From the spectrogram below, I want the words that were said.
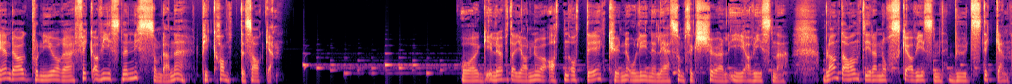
En dag på nyåret fikk avisene nyss om denne pikante saken. Og i løpet av januar 1880 kunne Oline lese om seg sjøl i avisene. Blant annet i den norske avisen Budstikken.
